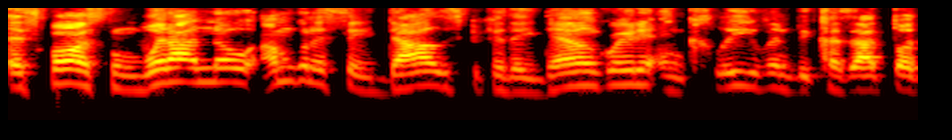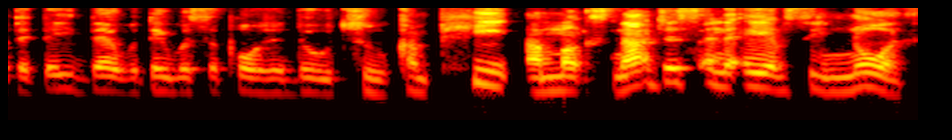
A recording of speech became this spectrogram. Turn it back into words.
As far as from what I know, I'm gonna say Dallas because they downgraded and Cleveland because I thought that they did what they were supposed to do to compete amongst not just in the AFC North,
